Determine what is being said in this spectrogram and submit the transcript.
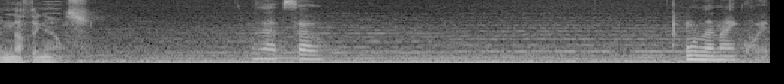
and nothing else. Is that so? Well, then I quit.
